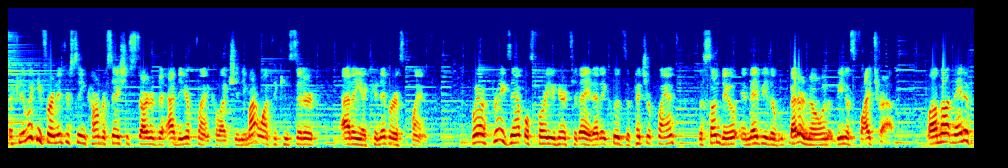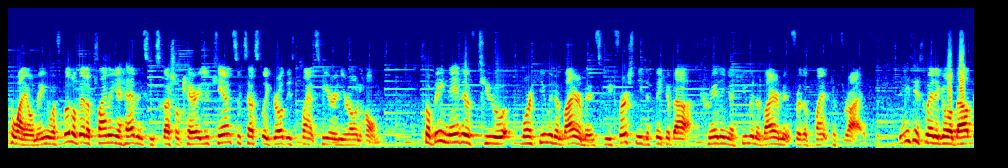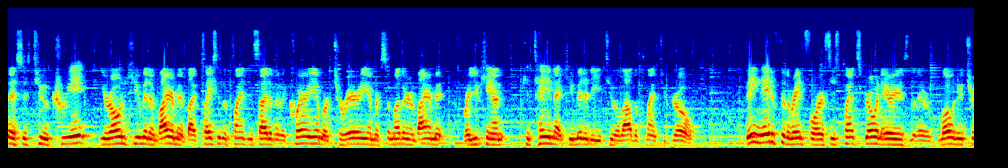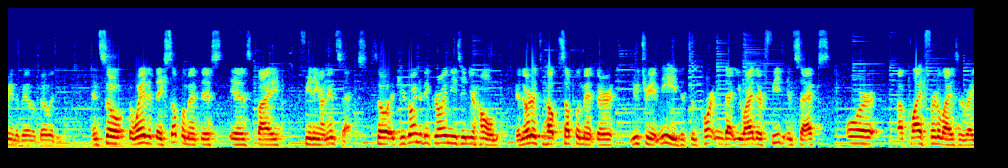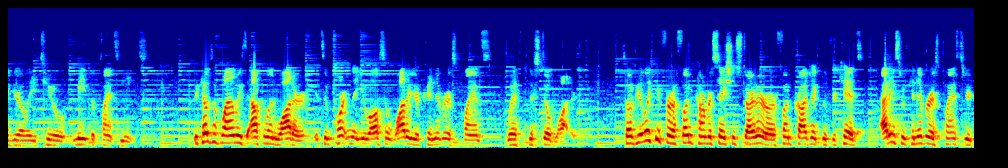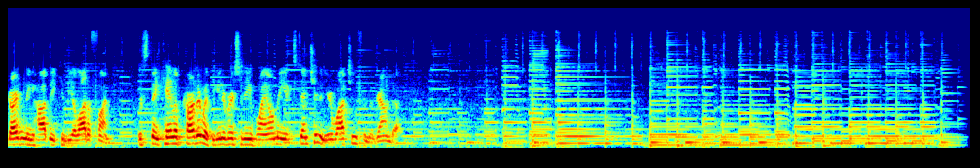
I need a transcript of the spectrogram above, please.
If you're looking for an interesting conversation starter to add to your plant collection, you might want to consider adding a carnivorous plant. We have three examples for you here today. That includes the pitcher plant, the sundew, and maybe the better known Venus flytrap. While not native to Wyoming, with a little bit of planning ahead and some special care, you can successfully grow these plants here in your own home. So being native to more humid environments, we first need to think about creating a humid environment for the plant to thrive. The easiest way to go about this is to create your own humid environment by placing the plant inside of an aquarium or terrarium or some other environment where you can contain that humidity to allow the plant to grow. Being native to the rainforest, these plants grow in areas that are low nutrient availability. And so the way that they supplement this is by feeding on insects. So if you're going to be growing these in your home, in order to help supplement their nutrient needs, it's important that you either feed insects or apply fertilizer regularly to meet the plant's needs. Because of Wyoming's alkaline water, it's important that you also water your carnivorous plants with distilled water. So if you're looking for a fun conversation starter or a fun project with your kids, adding some carnivorous plants to your gardening hobby can be a lot of fun. This has been Caleb Carter with the University of Wyoming Extension and you're watching From the Ground Up.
